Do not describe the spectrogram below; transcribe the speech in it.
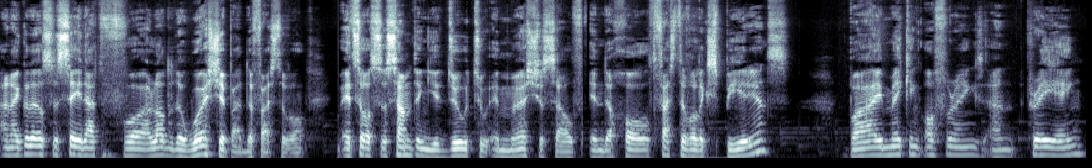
And I could also say that for a lot of the worship at the festival, it's also something you do to immerse yourself in the whole festival experience by making offerings and praying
